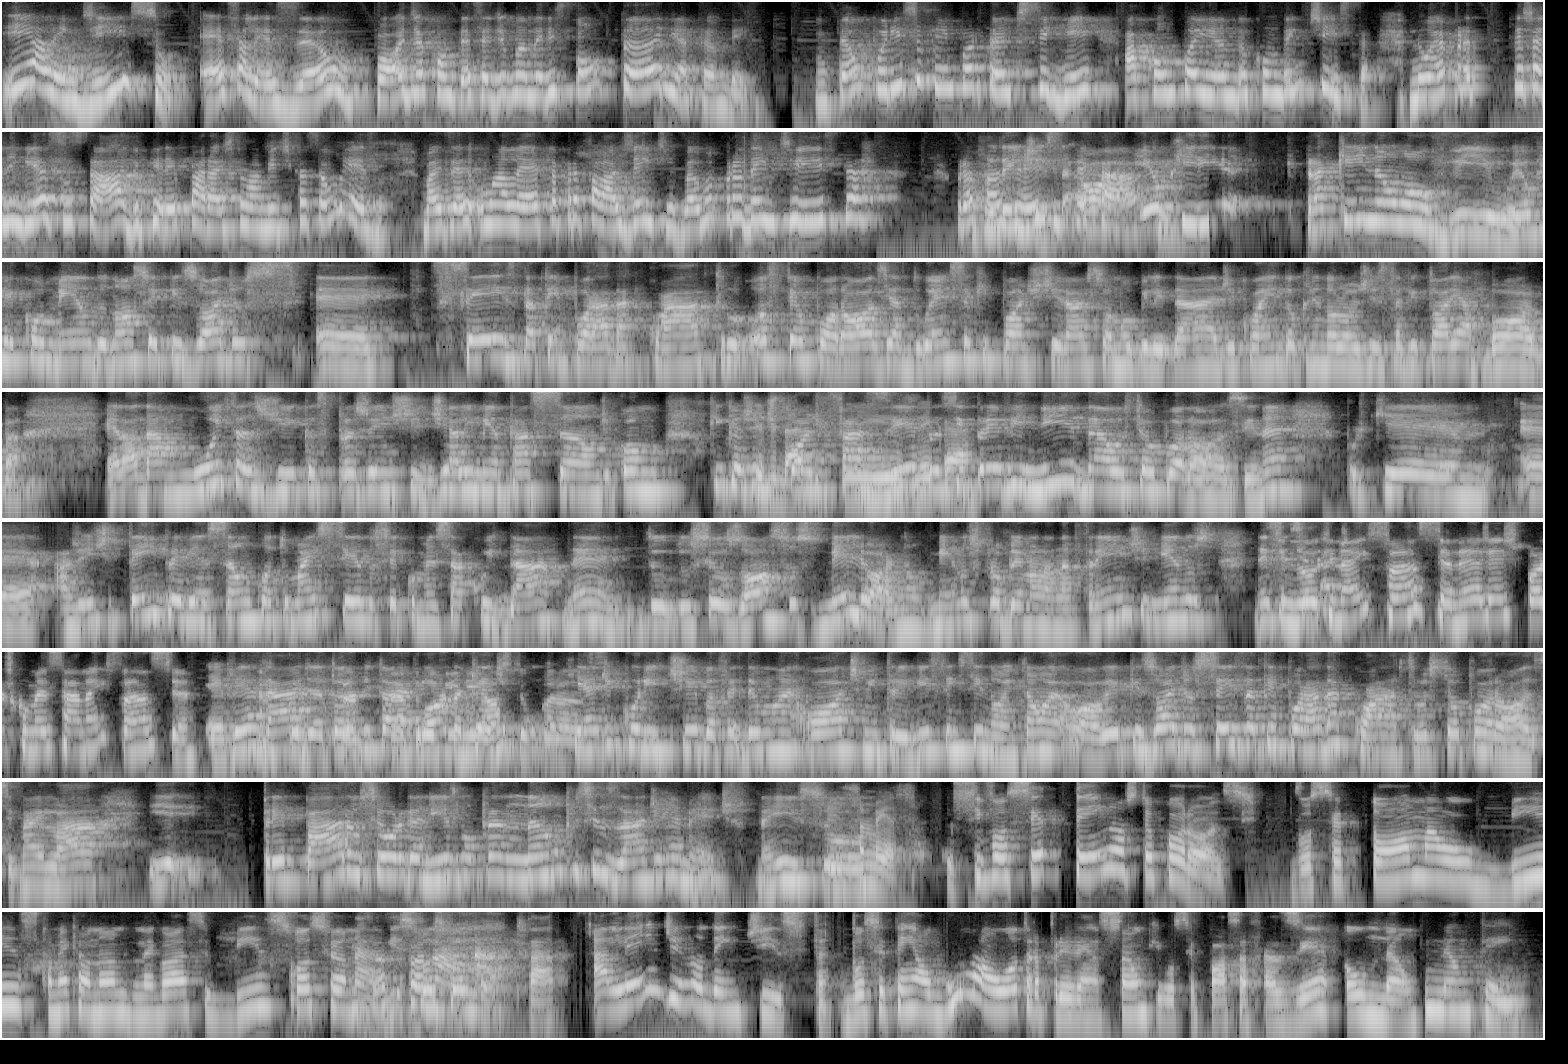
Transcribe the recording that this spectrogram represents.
E além disso, essa lesão pode acontecer de maneira espontânea também. Então, por isso que é importante seguir acompanhando com o dentista. Não é para deixar ninguém assustado, querer parar de tomar medicação mesmo, mas é um alerta para falar, gente, vamos para o dentista para fazer dentista. esse Ó, eu queria para quem não ouviu, eu recomendo nosso episódio é, 6 da temporada 4, osteoporose, a doença que pode tirar sua mobilidade, com a endocrinologista Vitória Borba ela dá muitas dicas para gente de alimentação, de como o que, que a gente Atividade pode fazer para se prevenir da osteoporose, né? Porque é, a gente tem prevenção, quanto mais cedo você começar a cuidar né, do, dos seus ossos, melhor, não, menos problema lá na frente, menos necessidade. Ensinou que na infância, né? A gente pode começar na infância. É verdade, a doutora Vitória Borba, que, é de, que é de Curitiba, deu uma ótima entrevista, ensinou. Então, é, ó, o episódio 6 da temporada 4, osteoporose osteoporose, vai lá e prepara o seu organismo para não precisar de remédio, não é isso? Isso mesmo. Se você tem osteoporose, você toma o bis, como é que é o nome do negócio? Bisfosfonato. Bisfosfonato. Tá. Além de ir no dentista, você tem alguma outra prevenção que você possa fazer ou não? Não tem.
